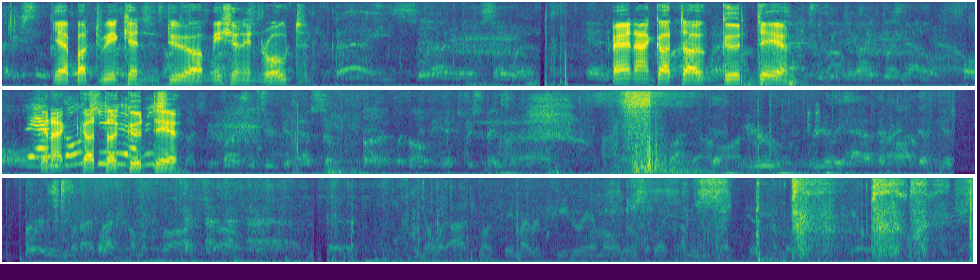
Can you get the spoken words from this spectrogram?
Have you seen Yeah, but we can do a mission in road. Well, he's around here somewhere. And I got a good deer. match with him tonight is now fall. Wait, And I got a good mission? deer. Thought you two could have some fun with all the extra space. But, yeah, you really have an odd definition. of words. Whatever I come across, uh, who cares? You know what? I just want to say my repeater ammo real quick. I'm gonna use like pistol. I'm gonna kill.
